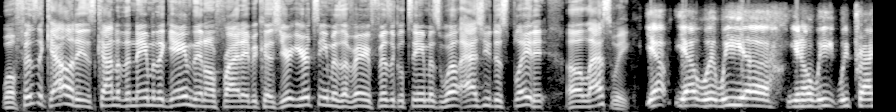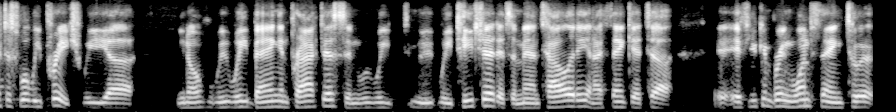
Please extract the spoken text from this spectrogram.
Well, physicality is kind of the name of the game then on Friday because your your team is a very physical team as well as you displayed it uh, last week. Yeah, yeah, we, we uh, you know we we practice what we preach. We uh, you know we, we bang in practice and we, we we teach it. It's a mentality, and I think it uh, if you can bring one thing to a,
